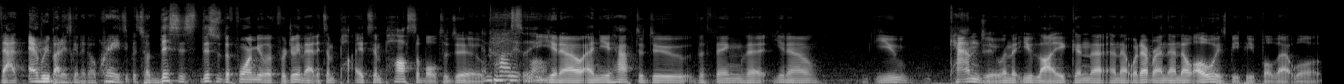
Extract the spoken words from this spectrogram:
that everybody's going to go crazy but so this is this is the formula for doing that it's impo- it's impossible to do Impossible. you know and you have to do the thing that you know you can do and that you like and that and that whatever and then there'll always be people that will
